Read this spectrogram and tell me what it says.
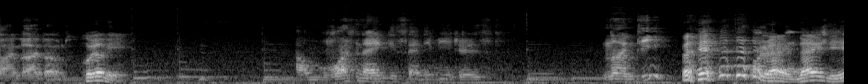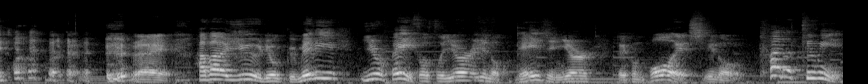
I, I don't. Koyomi. Um, 190 centimeters. 90? right, 90. right. How about you, Ryoku? Maybe your face, also your, you know, Caucasian, you're the from Polish, you know, kind of to me,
